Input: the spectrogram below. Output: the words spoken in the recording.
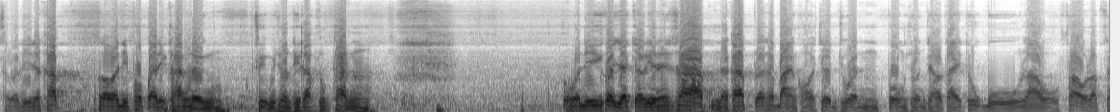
สวัสดีนะครับก็วันนี้พบกันอีกครั้งหนึ่งสื่อมวลชนที่รักทุกท่าน วันนี้ก็อยากจะเรียนให้ทราบนะครับ รัฐบาลขอเชิญชวนปวงชนชาวไทยทุกหมู่เราเฝ้ารับเส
